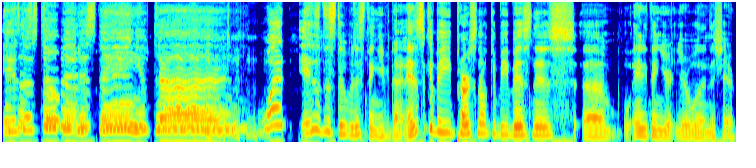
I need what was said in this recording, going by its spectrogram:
is the stupidest thing you've done? What is the stupidest thing you've done? And this could be personal, could be business, um, anything you're you're willing to share.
